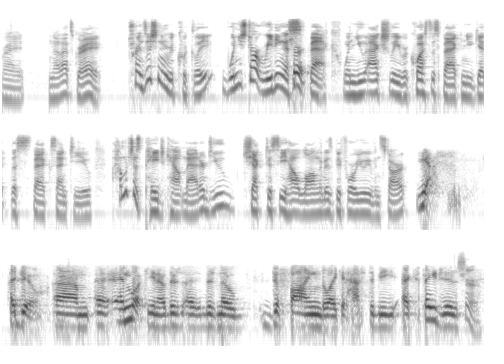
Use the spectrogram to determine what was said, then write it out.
Right. No, that's great. Transitioning real quickly, when you start reading a Sure. spec, when you actually request a spec and you get the spec sent to you, how much does page count matter? Do you check to see how long it is before you even start? Yes, I do. Um, and look, you know, there's uh, there's no defined like it has to be X pages. Sure.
